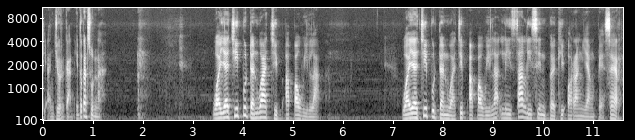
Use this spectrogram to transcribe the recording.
dianjurkan. Itu kan sunnah. Wajibu dan wajib apa wila? Wajibu dan wajib apa wila lisa lisin bagi orang yang beser.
